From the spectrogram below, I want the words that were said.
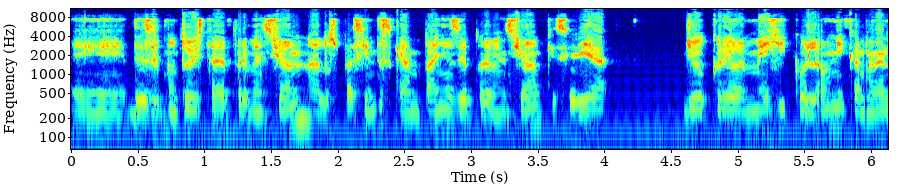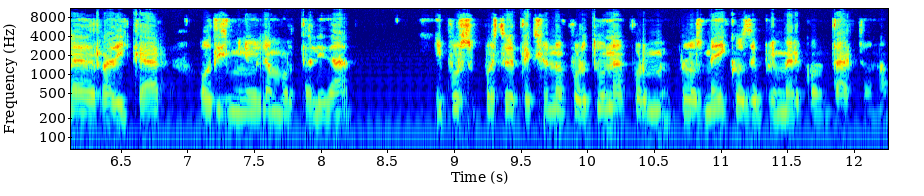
eh, desde el punto de vista de prevención, a los pacientes campañas de prevención, que sería, yo creo, en México la única manera de erradicar o disminuir la mortalidad. Y por supuesto, detección oportuna por los médicos de primer contacto, ¿no?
